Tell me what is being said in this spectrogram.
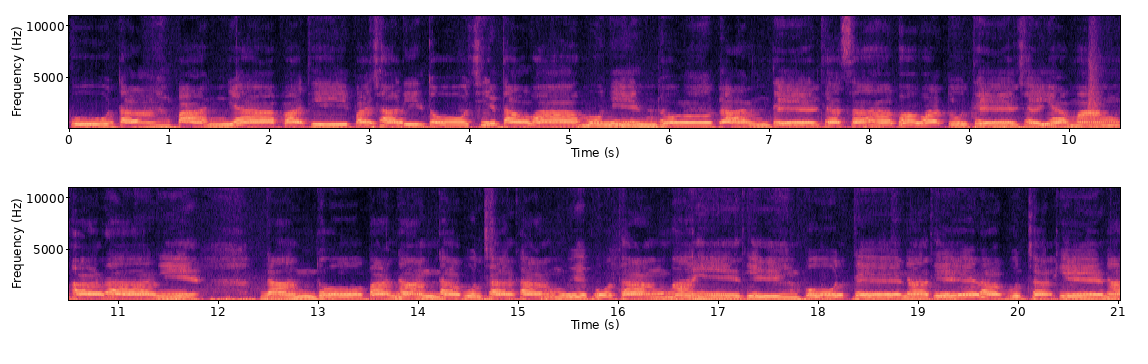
ภูตังปัญญาปฏิปชาลิโตชิตวามุนินโทตันเตชะสาภวตุเตชยมังคารานิ นันโทปานันทพุชคังวิพุทังมหิทิงปุตเตนะเทระพุชเคนะ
